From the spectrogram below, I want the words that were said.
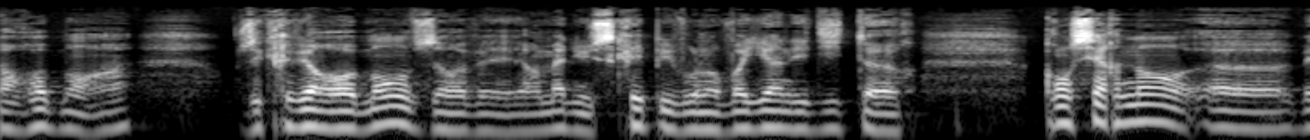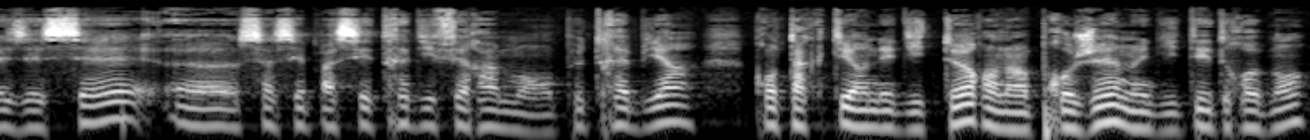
roman. Hein. Vous écrivez un roman, vous avez un manuscrit, puis vous l'envoyez à un éditeur. Concernant euh, mes essais, euh, ça s'est passé très différemment. On peut très bien contacter un éditeur, on a un projet, on a une idée de roman,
